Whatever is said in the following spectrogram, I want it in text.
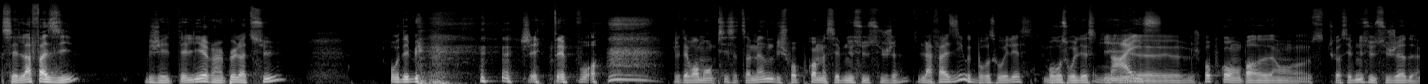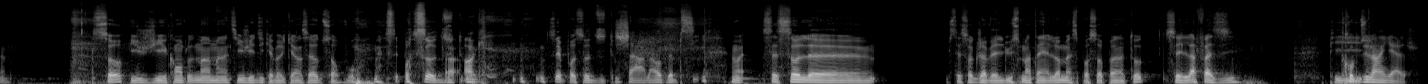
c'est l'aphasie. J'ai été lire un peu là-dessus. Au début, j'ai été voir. Été voir mon psy cette semaine, puis je sais pas pourquoi mais c'est venu sur le sujet. De l'aphasie ou de Bruce Willis? Bruce Willis qui Nice. euh, je sais pas pourquoi on parle on- en tout cas c'est venu sur le sujet de ça puis j'y ai complètement menti, j'ai dit qu'il avait le cancer du cerveau, mais c'est pas ça du Ah, tout. C'est pas ça du tout. Out le psy. Ouais, c'est ça le c'est ça que j'avais lu ce matin-là, mais c'est pas ça pendant tout. C'est l'aphasie. Puis Trouble du langage.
